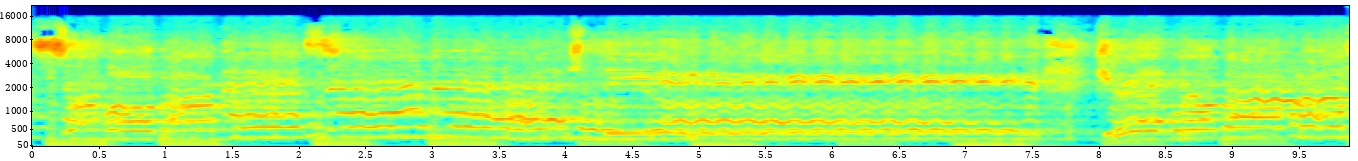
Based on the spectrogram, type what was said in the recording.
samo da me znaš ja. Kje prodavaš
